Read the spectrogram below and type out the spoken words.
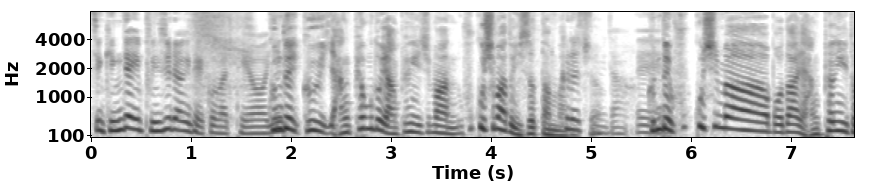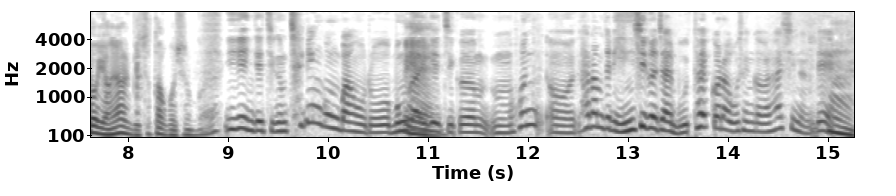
지금 굉장히 분수령이 될 것 같아요. 근데 이, 그 양평도 양평이지만 후쿠시마도 있었단 말이죠. 그렇습니다. 예. 근데 후쿠시마보다 양평이 더 영향을 미쳤다고 보시는 거예요? 이게 이제 지금 책임 공방으로 뭔가 예. 이게 지금 음, 혼 어, 사람들이 인식을 잘 못할 거라고 생각을 하시는데 음.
